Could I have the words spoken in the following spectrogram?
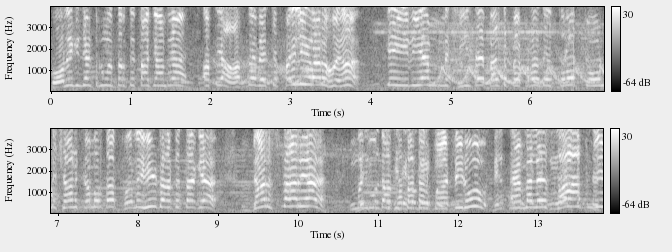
ਪੋਲਿੰਗ ਏਜੰਟ ਨੂੰ ਅੰਦਰ ਦਿੱਤਾ ਜਾ ਰਿਹਾ ਇਤਿਹਾਸ ਦੇ ਵਿੱਚ ਪਹਿਲੀ ਵਾਰ ਹੋਇਆ। ਕਿ ਈਵੀਐਮ ਮਸ਼ੀਨ ਦੇ ਬੈਲਟ ਪੇਪਰਾਂ ਦੇ ਉੱਤੋਂ ਚੋਣ ਨਿਸ਼ਾਨ ਕਮਲ ਦਾ ਫੁੱਲ ਹੀ ਉਡਾ ਦਿੱਤਾ ਗਿਆ। ਡਰ ਸਤਾ ਰਿਹਾ ਹੈ। ਮੌਜੂਦਾ ਸੱਤਾਧਰ ਪਾਰਟੀ ਨੂੰ ਐਮਐਲਏ ਸਾਹਿਬ ਦੀ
